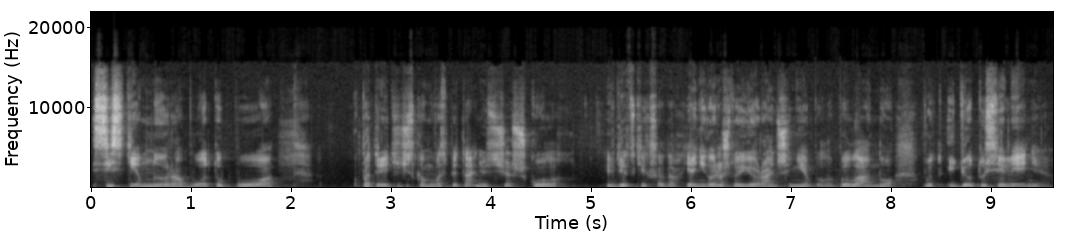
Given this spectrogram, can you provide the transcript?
системную работу по патриотическому воспитанию сейчас в школах и в детских садах. Я не говорю, что ее раньше не было, была, но вот идет усиление,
